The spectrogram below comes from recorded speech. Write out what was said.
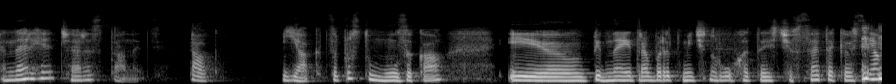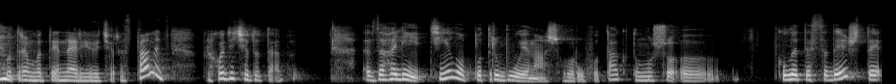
енергія через танець. Так, Як? Це просто музика, і е, під неї треба ритмічно рухатись, чи все-таки ось як отримати енергію через танець, приходячи до тебе? взагалі тіло потребує нашого руху, так? тому що е, коли ти сидиш, ти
